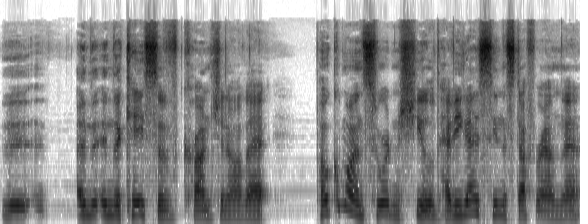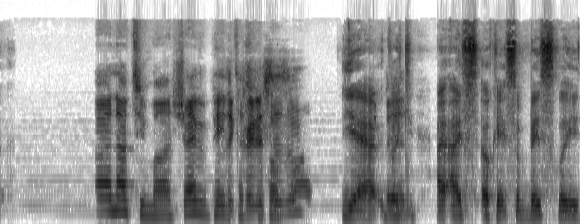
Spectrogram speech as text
the, in, the, in the case of Crunch and all that, Pokemon Sword and Shield. Have you guys seen the stuff around that? Uh, not too much. I haven't paid The attention criticism? to Yeah, like I, I've okay. So basically,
